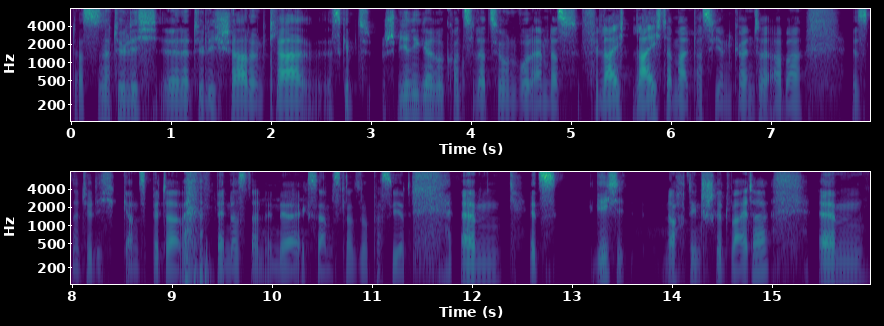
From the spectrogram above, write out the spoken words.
das ist natürlich äh, natürlich schade und klar, es gibt schwierigere Konstellationen, wo einem das vielleicht leichter mal passieren könnte, aber ist natürlich ganz bitter, wenn das dann in der Examensklausur passiert. Ähm, jetzt gehe ich noch den Schritt weiter, ähm,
